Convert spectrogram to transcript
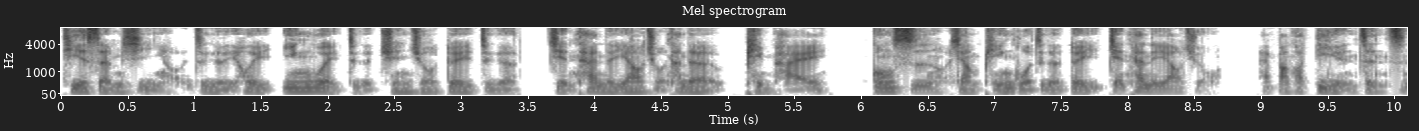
TSMC 哦，这个也会因为这个全球对这个减碳的要求，它的品牌公司哦像苹果这个对减碳的要求，还包括地缘政治，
